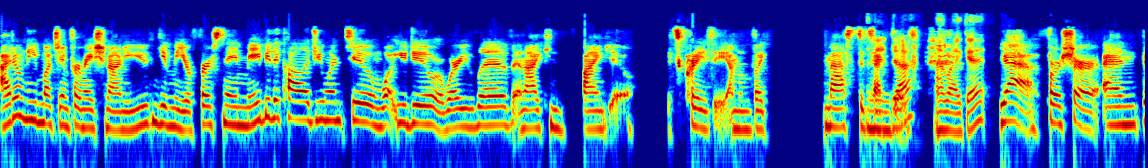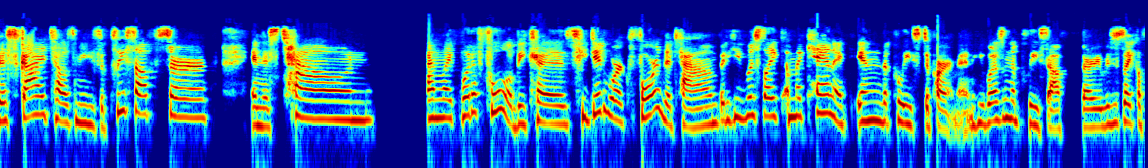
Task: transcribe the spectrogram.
I don't need much information on you. You can give me your first name, maybe the college you went to, and what you do or where you live, and I can find you. It's crazy. I'm like mass detective. Ninja. I like it. Yeah, for sure. And this guy tells me he's a police officer in this town. I'm like, what a fool, because he did work for the town, but he was like a mechanic in the police department. He wasn't a police officer. He was just like a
